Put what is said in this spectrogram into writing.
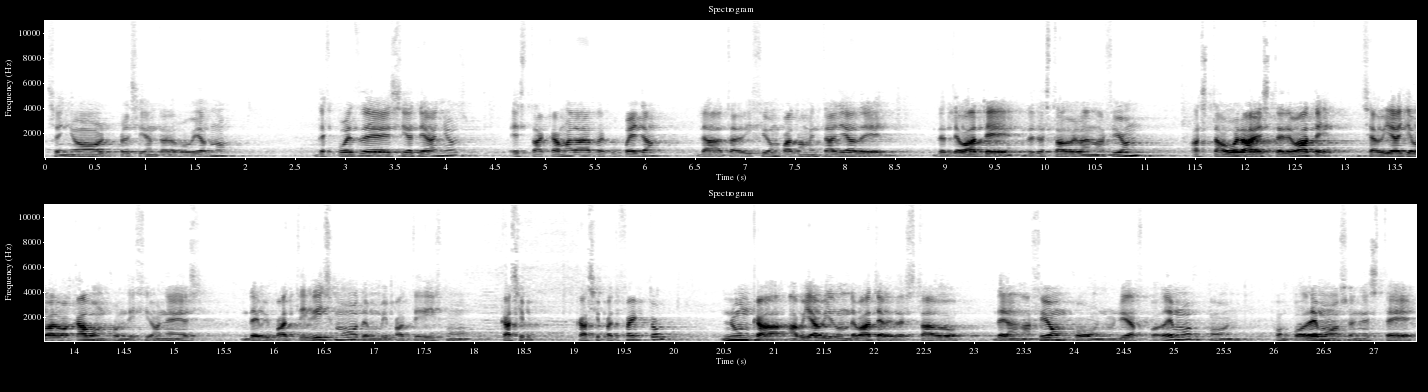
señor presidente del Gobierno. Después de siete años, esta Cámara recupera la tradición parlamentaria del, del debate del Estado de la Nación. Hasta ahora este debate se había llevado a cabo en condiciones de bipartidismo, de un bipartidismo casi, casi perfecto. Nunca había habido un debate del Estado de la Nación con Unidas Podemos, con, con Podemos en, este,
